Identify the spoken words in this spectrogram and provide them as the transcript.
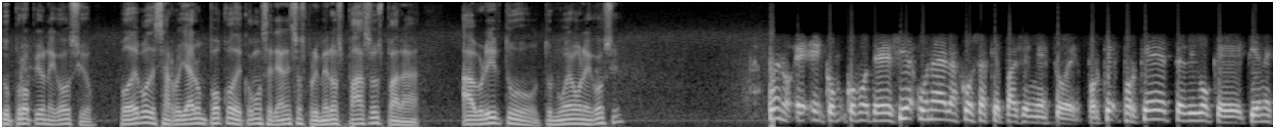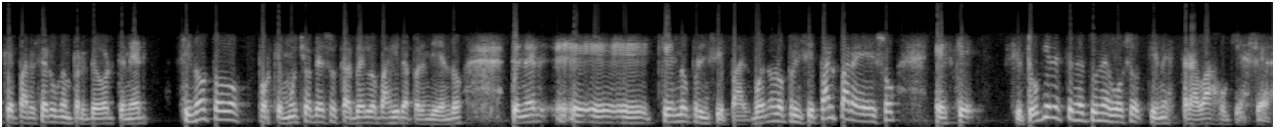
tu propio negocio. ¿Podemos desarrollar un poco de cómo serían esos primeros pasos para abrir tu, nuevo negocio? Bueno, eh, como, te decía, una de las cosas que pasa en esto es, ¿por qué, ¿por qué te digo que tienes que parecer un emprendedor, tener, si no todo, porque muchos de esos tal vez los vas a ir aprendiendo, tener, ¿qué es lo principal? Bueno, lo principal para eso es que si tú quieres tener tu negocio, tienes trabajo que hacer.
